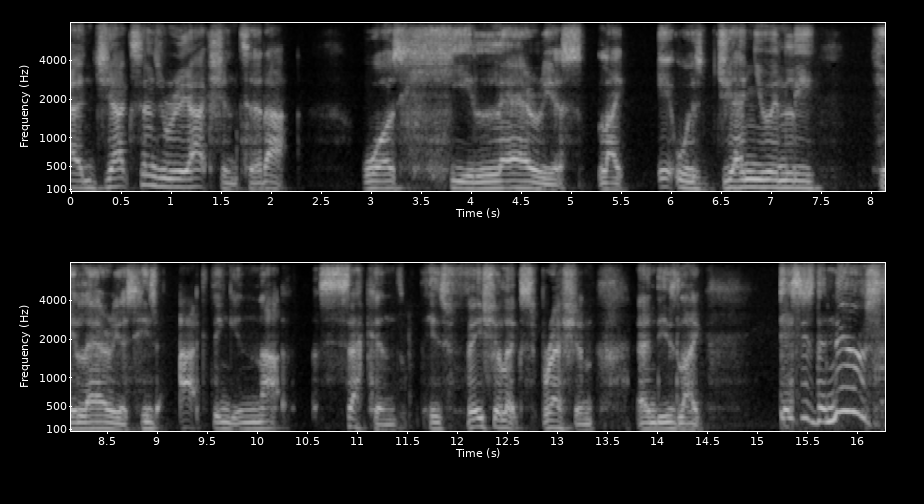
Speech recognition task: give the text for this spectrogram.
and Jackson's reaction to that was hilarious. Like it was genuinely hilarious. He's acting in that second, his facial expression, and he's like, "This is the news."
